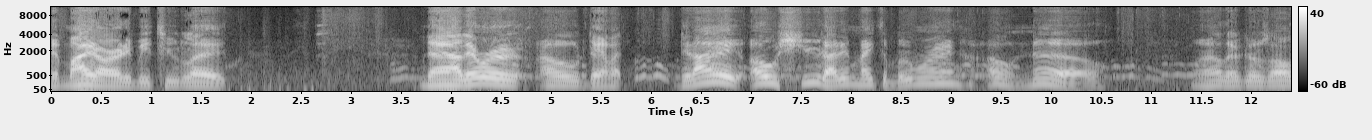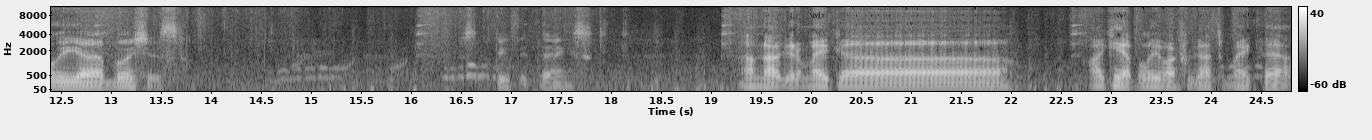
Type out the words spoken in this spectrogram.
It might already be too late. Now, there were... Oh, damn it. Did I... Oh, shoot, I didn't make the boomerang? Oh, no. Well, there goes all the uh, bushes. Stupid things. I'm not going to make I can't believe I forgot to make that.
